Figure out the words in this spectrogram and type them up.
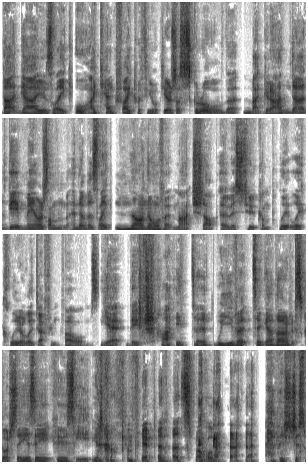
that guy is like, Oh, I can't fight with you. Here's a scroll that my granddad gave me or something. And it was like, none of it matched up. It was two completely clearly different films. Yet they tried to weave it together. Scorsese, who's he, you know, compared to this film? It was just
